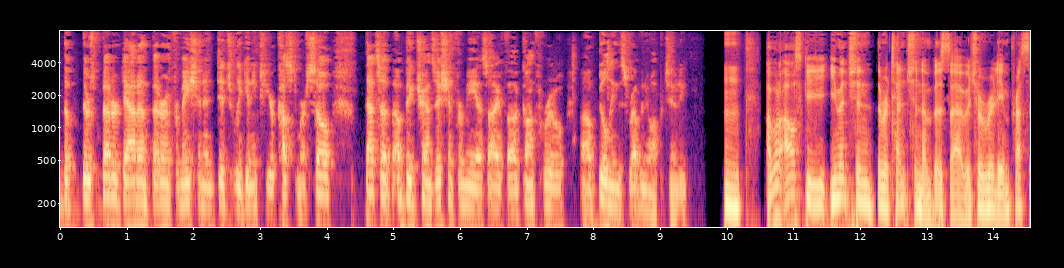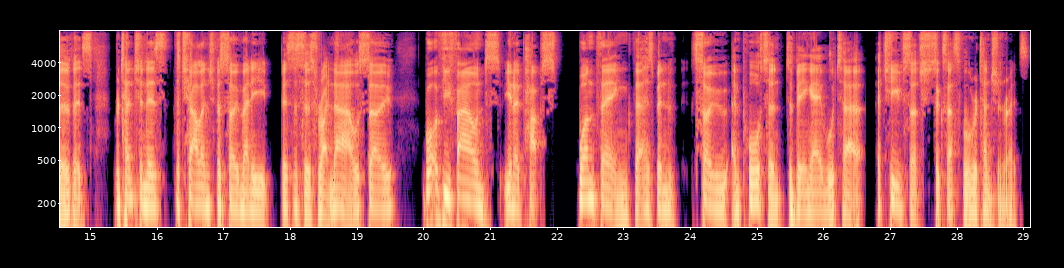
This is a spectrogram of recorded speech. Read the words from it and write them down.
the, there's better data and better information and digitally getting to your customers. So that's a, a big transition for me as I've uh, gone through uh, building this revenue opportunity. Mm. I want to ask you, you mentioned the retention numbers there, which are really impressive. It's retention is the challenge for so many businesses right now. So what have you found, you know, perhaps one thing that has been so important to being able to achieve such successful retention rates?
